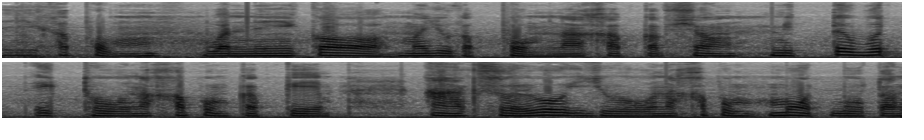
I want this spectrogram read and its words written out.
ดีครับผม วันนี้ก็มาอยู่กับผมนะครับ กับช่อง Mr. Wood X2 นะครับผมกับเกม Ark Survival EU นะครับผมโหมดบูตอน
